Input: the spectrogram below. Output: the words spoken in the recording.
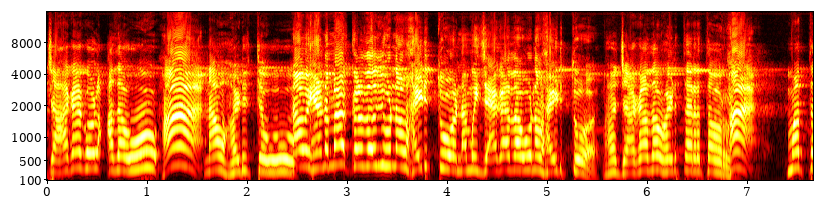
ಜಾಗಗಳು ಅದಾವು. ಹಾ. ನಾವು ಹಡಿತೇವು. ನಾವು ಹೆಣ್ಮಕ್ಳದವು ನಾವು ಹಡಿತು. ನಮಗೆ ಜಾಗ ಅದಾವು ನಾವು ಹಡಿತು. ಜಾಗ ಅದಾವು ಹಡಿತಾರತ್ತವ್ರು ಹಾ. ಮತ್ತ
